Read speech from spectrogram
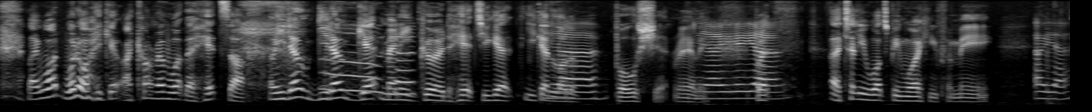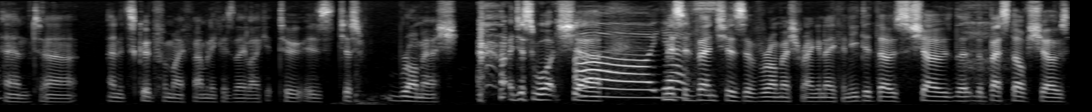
like what? What do I get? I can't remember what the hits are. I mean, you don't you don't Oh, get many God. good hits. You get you get a lot of bullshit, really. Yeah, yeah, yeah. But I tell you what's been working for me, oh yeah. and uh, and it's good for my family because they like it too. Is just Romesh. I just watch. Uh, oh yes. Misadventures of Romesh Ranganathan. He did those shows, the, the best of shows,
